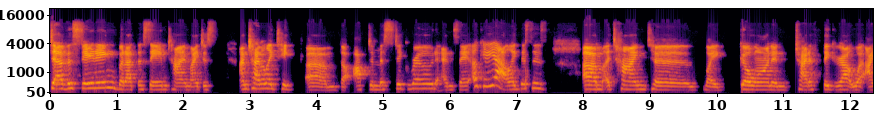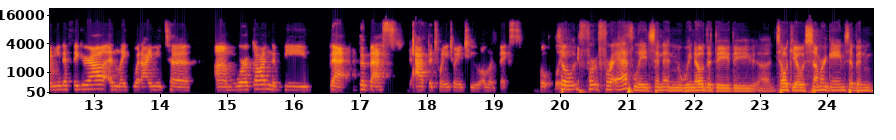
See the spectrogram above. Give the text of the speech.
devastating but at the same time i just I'm trying to like take um, the optimistic road and say, okay, yeah, like this is um, a time to like go on and try to figure out what I need to figure out and like what I need to um, work on to be be- the best at the 2022 Olympics. hopefully. So for, for athletes, and, and we know that the the uh, Tokyo Summer Games have been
